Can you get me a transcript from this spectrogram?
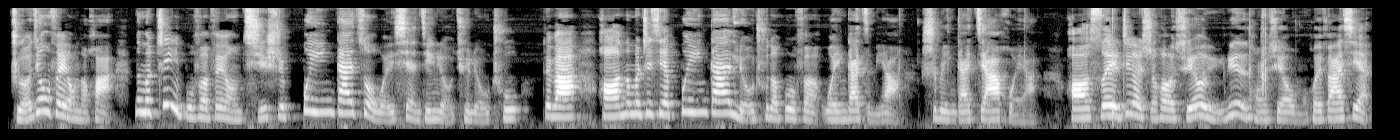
折旧费用的话，那么这一部分费用其实不应该作为现金流去流出，对吧？好，那么这些不应该流出的部分，我应该怎么样？是不是应该加回啊？好，所以这个时候学有余力的同学，我们会发现，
